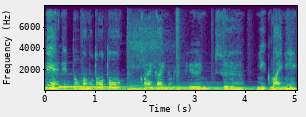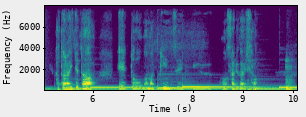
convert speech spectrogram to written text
て、えっとまあ、もともと海外の研究するに行く前に働いてた、えっとまあ、マッキンゼーコンサル会社？うん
